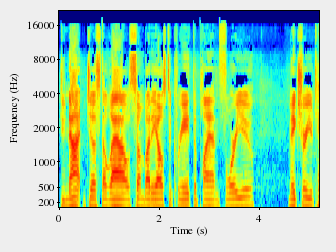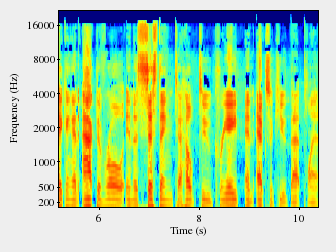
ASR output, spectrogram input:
Do not just allow somebody else to create the plan for you. Make sure you're taking an active role in assisting to help to create and execute that plan.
